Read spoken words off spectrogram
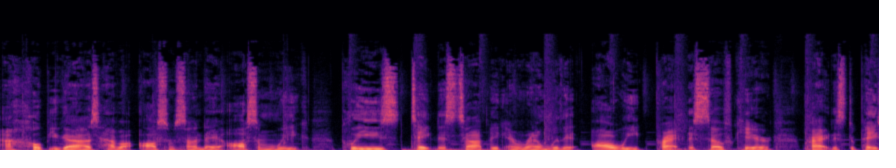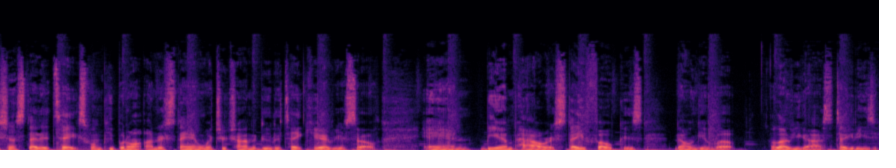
I hope you guys have an awesome Sunday, awesome week. Please take this topic and run with it all week. Practice self care, practice the patience that it takes when people don't understand what you're trying to do to take care of yourself, and be empowered, stay focused, don't give up. I love you guys. Take it easy.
